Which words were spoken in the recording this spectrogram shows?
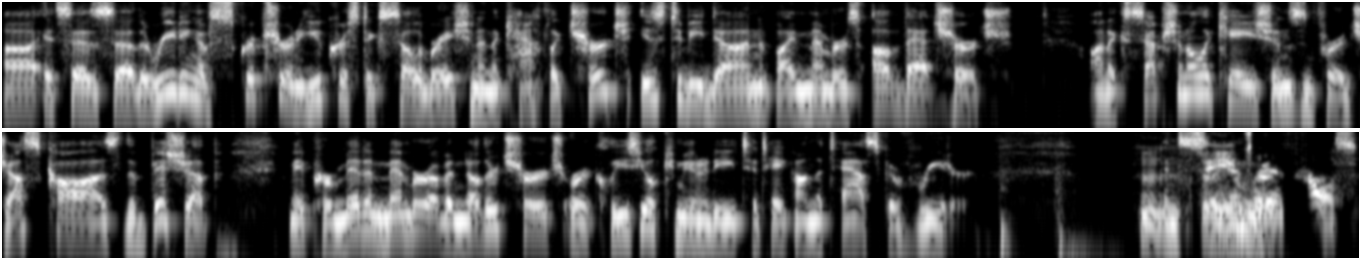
Uh, it says uh, the reading of Scripture in a Eucharistic celebration in the Catholic Church is to be done by members of that church. On exceptional occasions and for a just cause, the bishop may permit a member of another church or ecclesial community to take on the task of reader. Hmm. And so the same answer with- is false.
